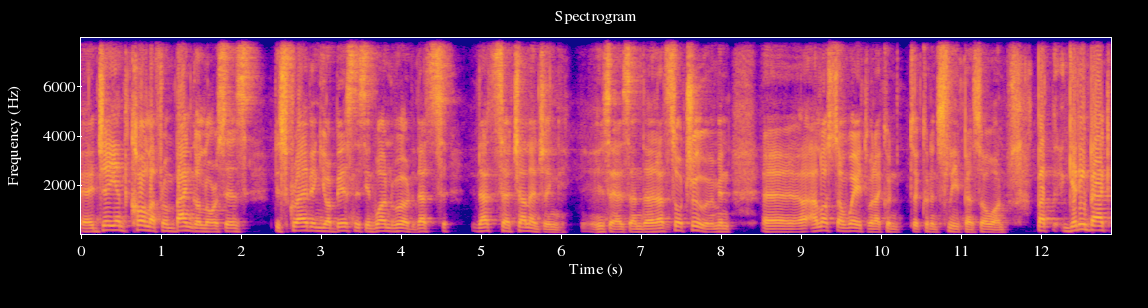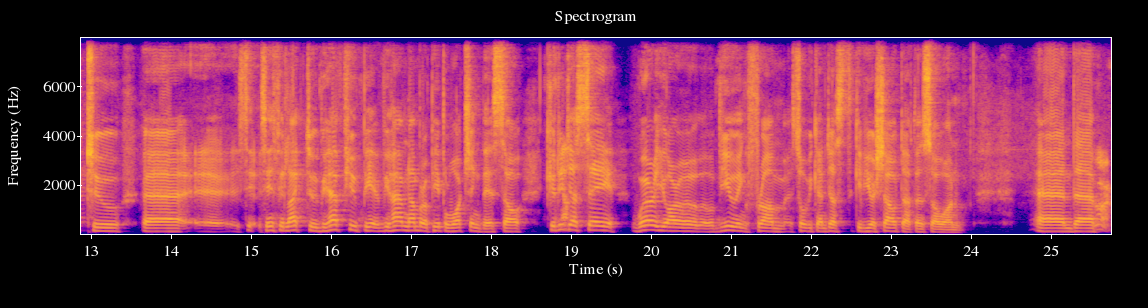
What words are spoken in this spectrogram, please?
uh, Jayant Kolla from Bangalore says, describing your business in one word. That's that's uh, challenging he says and uh, that's so true. I mean uh, i lost some weight when i couldn't uh, couldn't sleep and so on. But getting back to uh, uh, since we'd like to we have few we have a number of people watching this so could you yeah. just say where you are viewing from so we can just give you a shout out and so on? And sure.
